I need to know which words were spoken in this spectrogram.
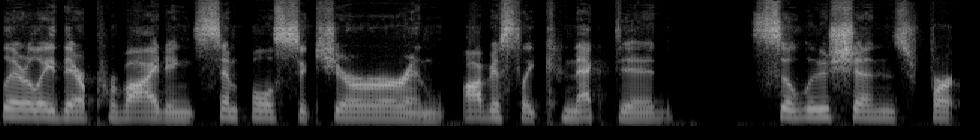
clearly they're providing simple, secure, and obviously connected solutions for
